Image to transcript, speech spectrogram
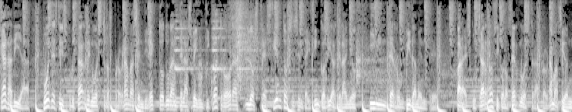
Cada día puedes disfrutar de nuestros programas en directo durante las 24 horas, los 365 días del año, ininterrumpidamente. Para escucharnos y conocer nuestra programación,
